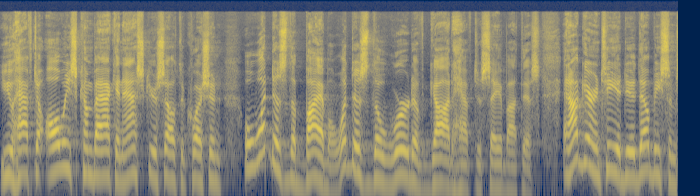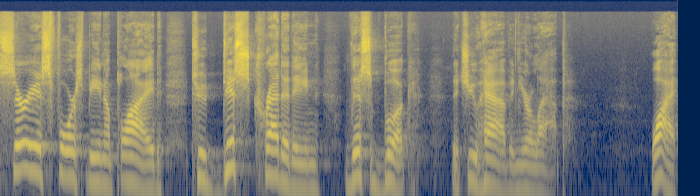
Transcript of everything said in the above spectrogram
you have to always come back and ask yourself the question well, what does the Bible, what does the Word of God have to say about this? And I'll guarantee you, dude, there'll be some serious force being applied to discrediting this book that you have in your lap. Why?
